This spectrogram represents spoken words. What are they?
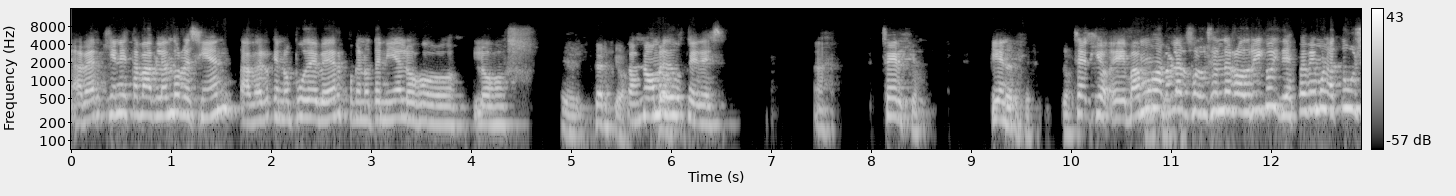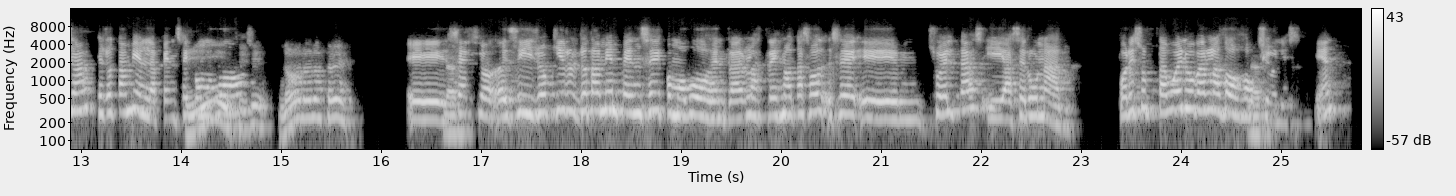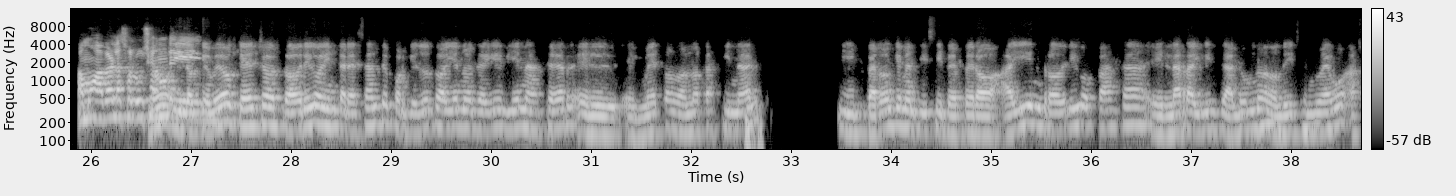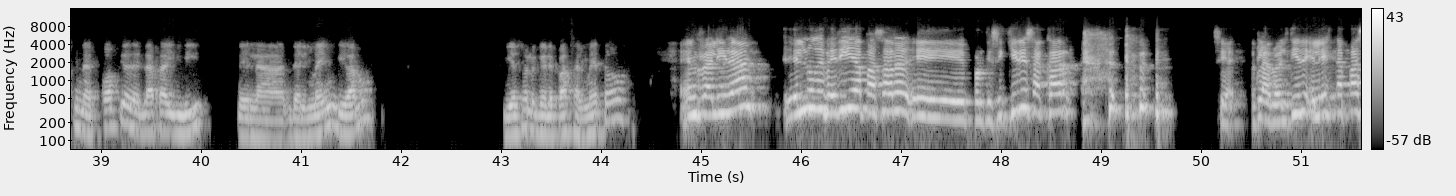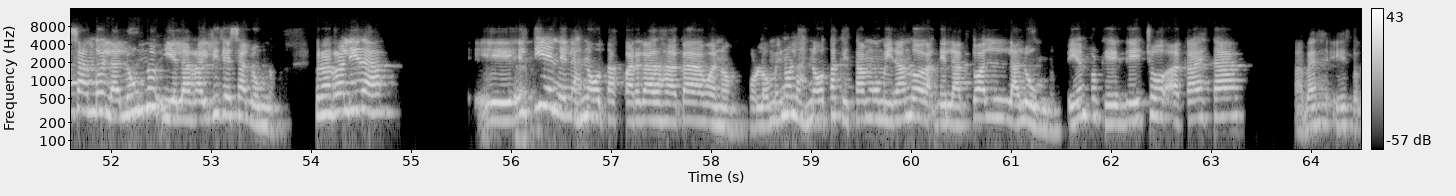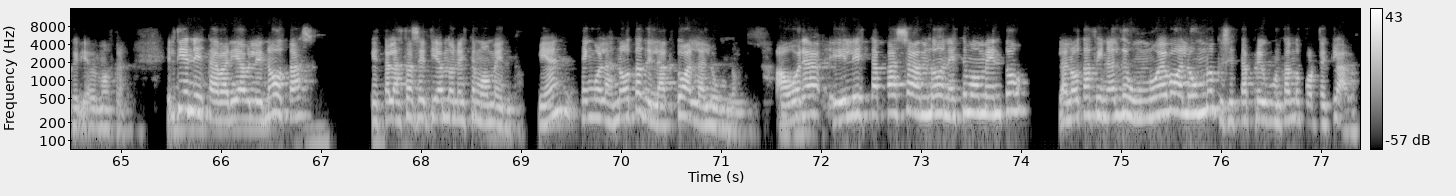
A ver, ¿quién estaba hablando recién? A ver, que no pude ver porque no tenía los, los, eh, Sergio. los nombres de ustedes. Ah, Sergio. Bien. Sergio, eh, vamos a ver la resolución de Rodrigo y después vemos la tuya, que yo también la pensé como vos. Sí, sí. No, no, no, está bien. Eh, Sergio, sí, yo quiero, yo también pensé como vos en traer las tres notas sueltas y hacer un ad. Por eso está bueno ver las dos opciones, ¿bien? Vamos a ver la solución de... Y lo que veo que ha hecho Rodrigo es interesante porque yo todavía no llegué bien a hacer el, el método nota final. Y perdón que me anticipe, pero ahí en Rodrigo pasa el array list de alumno donde dice nuevo, hace una copia del array list de la, del main, digamos. Y eso es lo que le pasa al método. En realidad, él no debería pasar, eh, porque si quiere sacar, sí, claro, él, tiene, él está pasando el alumno y el de ese alumno. Pero en realidad, eh, él tiene las notas cargadas acá, bueno, por lo menos las notas que estamos mirando del actual alumno, ¿bien? Porque de hecho acá está, a ver, esto quería demostrar. Él tiene esta variable notas, que está, la está seteando en este momento, ¿bien? Tengo las notas del actual alumno. Ahora él está pasando en este momento la nota final de un nuevo alumno que se está preguntando por teclado,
